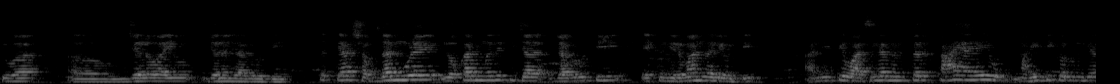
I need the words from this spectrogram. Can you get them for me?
किंवा अं, जलवायू जनजागृती तर त्या शब्दांमुळे लोकांमध्ये ती जा जागृती एक निर्माण झाली होती. आणि ते वाचल्यानंतर काय आहे माहिती करून घ्या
